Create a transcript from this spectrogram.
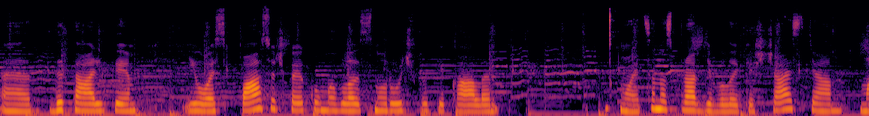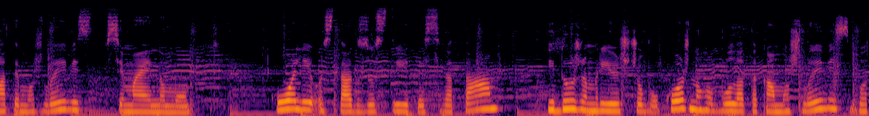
е, детальки. І ось пасочка, яку ми власноруч випікали. Ой, це насправді велике щастя мати можливість в сімейному колі ось так зустріти свята. І дуже мрію, щоб у кожного була така можливість, бо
